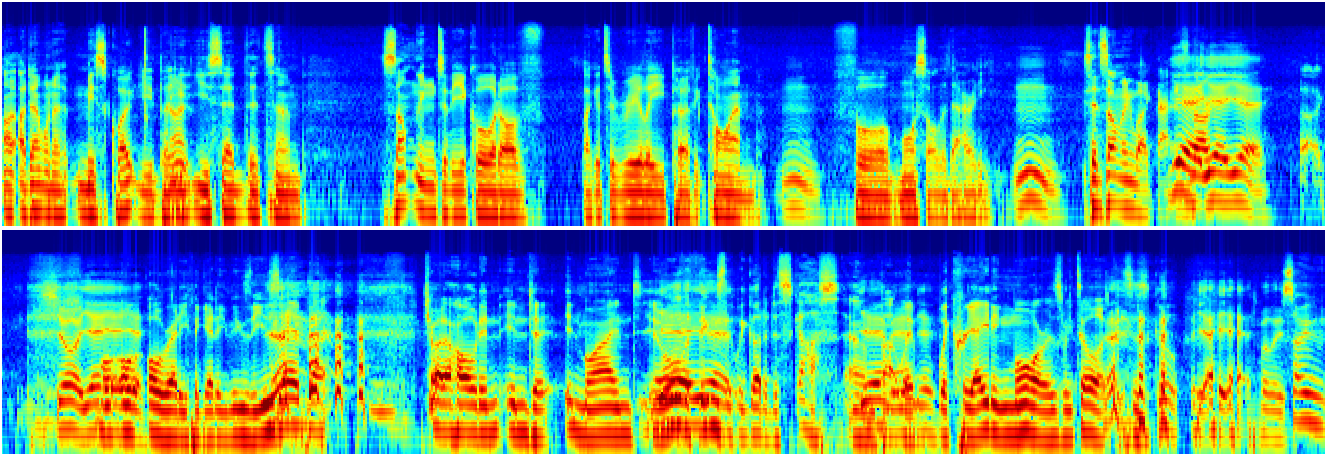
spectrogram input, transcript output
I, I don't want to misquote you, but No. you, you said that um, something to the accord of like it's a really perfect time mm, for more solidarity. mm. You said something like that. Yeah, not- yeah, yeah. Sure, yeah, al- yeah, yeah. already forgetting things that you Yeah. said, but trying to hold in into in mind you know, all the things yeah. that we got to discuss. Um, Yeah, but man, we're yeah. we're creating more as we talk. This is cool. yeah, yeah, fully. so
